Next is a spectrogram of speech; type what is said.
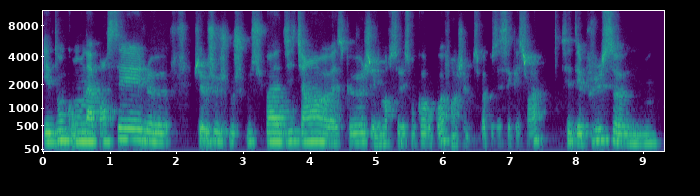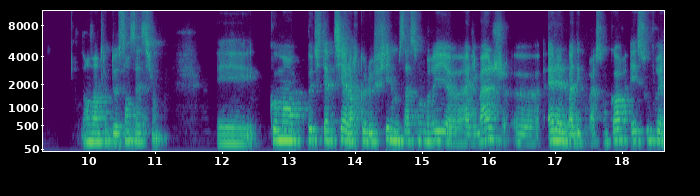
Et donc, on a pensé, le... je ne me suis pas dit, tiens, euh, est-ce que j'ai morcelé son corps ou quoi? Enfin, je ne me suis pas posé ces questions-là. C'était plus dans un truc de sensation. Et comment petit à petit, alors que le film s'assombrit à l'image, elle, elle va découvrir son corps et s'ouvrir.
